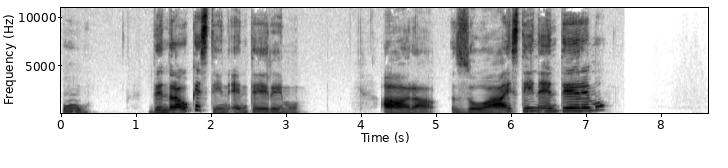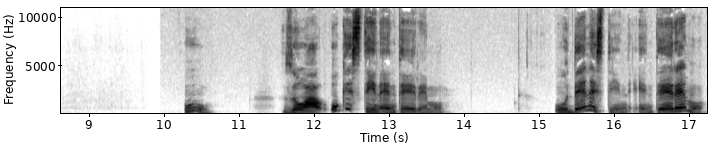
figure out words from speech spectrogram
U. Uh, dendra hoc enteremo. Ara zoa estin enteremo? U. Uh, zoa hoc estin enteremo. Uden estin enteremo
